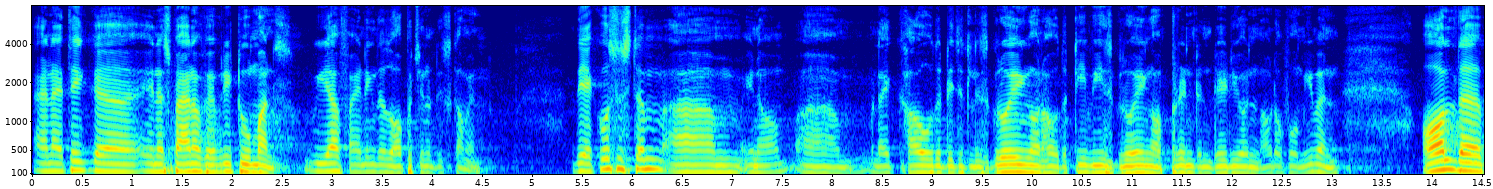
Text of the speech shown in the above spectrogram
And I think uh, in a span of every two months, we are finding those opportunities come in. The ecosystem, um, you know, um, like how the digital is growing or how the TV is growing or print and radio and out of home even, all the,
